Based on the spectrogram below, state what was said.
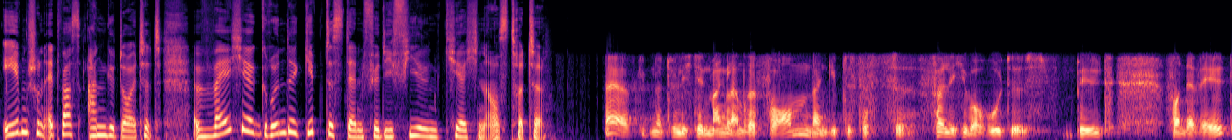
eben schon etwas angedeutet. Welche Gründe gibt es denn für die vielen Kirchenaustritte? Naja, es gibt natürlich den Mangel an Reformen, dann gibt es das äh, völlig überholte Bild von der Welt,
